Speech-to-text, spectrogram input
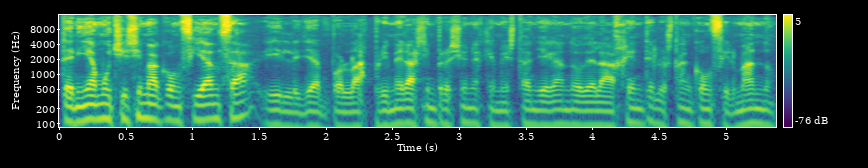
tenía muchísima confianza y ya por las primeras impresiones que me están llegando de la gente lo están confirmando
